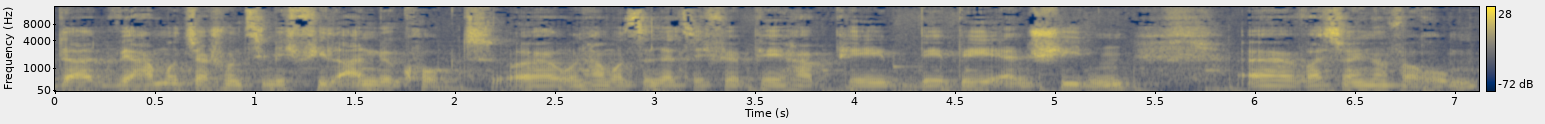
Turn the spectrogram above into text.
da, wir haben uns ja schon ziemlich viel angeguckt äh, und haben uns dann letztlich für PHPBB entschieden. Äh, weißt du eigentlich noch warum?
